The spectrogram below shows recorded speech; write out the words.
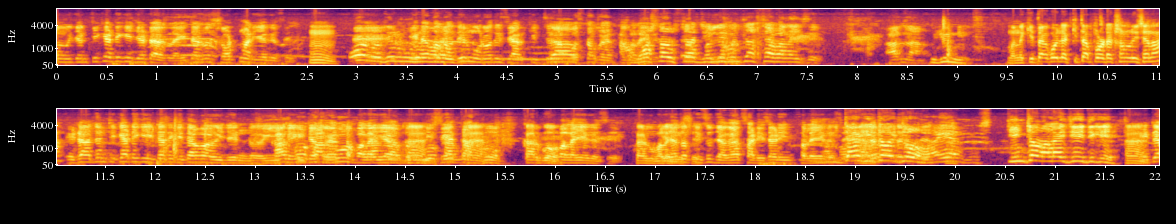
ওই যে টিকা টিকি যেটা আসলে এটা শর্ট মারিয়া গেছে। হুম। ও নদীর মুড়ে এটা তো নদীর মুড়ো দিছে আর কিছু বানাইছে। আর না। বুঝুনি মানে কিতা কইলা কিতা প্রোটেকশন লইছে না? এটা আছেন টিকা টিকি এটাতে কিতা ওই যে এটা কয়েকটা পালাইয়া হ্যাঁ, হ্যাঁ, কার্গো কার্গো। পালাইয়া গেছে। কার্গো পালাই এটা তো গেছে। কিছু জায়গা সারি সারি পালাইয়া গেছে। এটা কি তো হইতো তিনটা বানাইছে এইদিকে। হ্যাঁ। এটা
